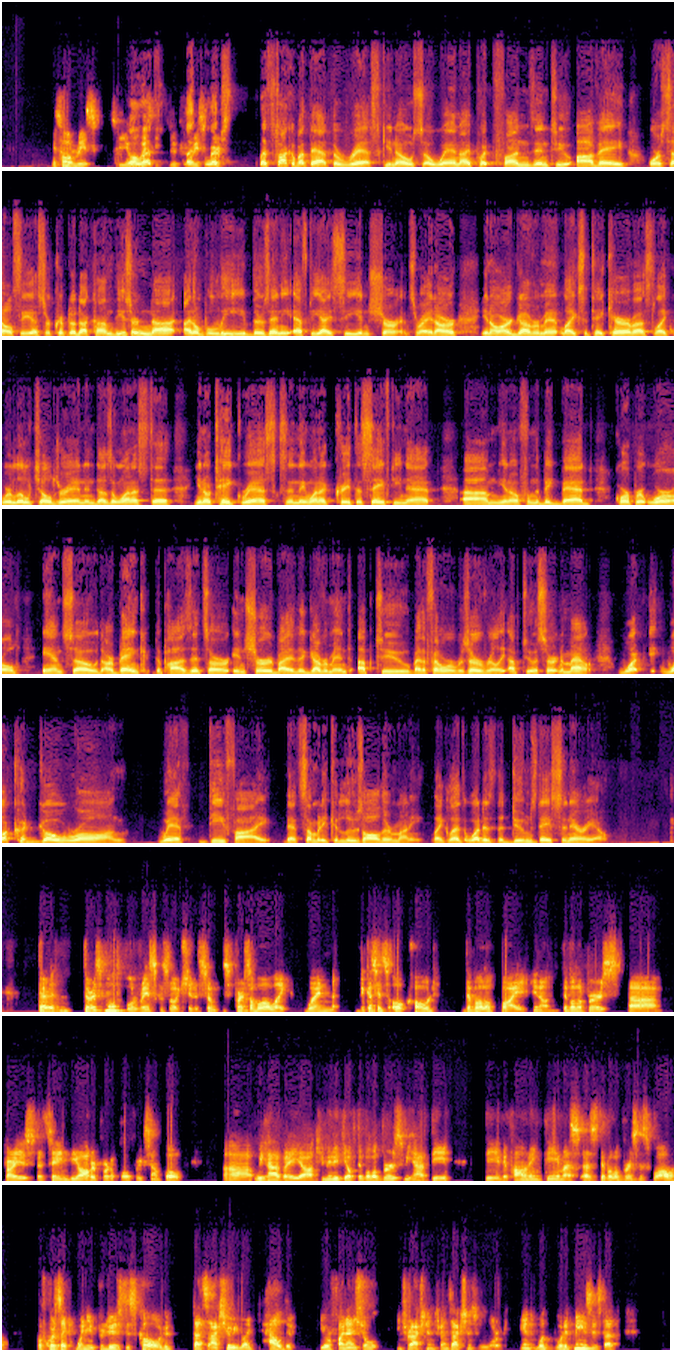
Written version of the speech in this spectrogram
It's all risk. So you Well, always let's- need to risk let's first. let's talk about that the risk you know so when i put funds into Aave or celsius or crypto.com these are not i don't believe there's any fdic insurance right our you know our government likes to take care of us like we're little children and doesn't want us to you know take risks and they want to create the safety net um, you know from the big bad corporate world. And so our bank deposits are insured by the government up to by the federal reserve really up to a certain amount. What what could go wrong with defi that somebody could lose all their money? Like let what is the doomsday scenario? There there's multiple risks associated. So first of all like when because it's all code developed by you know developers uh, various let's say in the Aave protocol for example uh, we have a uh, community of developers. We have the, the the founding team as as developers as well. Of course like when you produce this code that's actually like how the your financial interaction and transactions will work. And what what it means is that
